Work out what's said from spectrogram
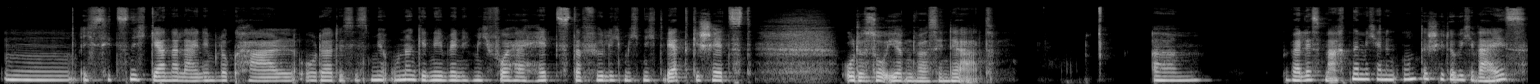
ich sitze nicht gern allein im Lokal oder das ist mir unangenehm, wenn ich mich vorher hetze, da fühle ich mich nicht wertgeschätzt oder so irgendwas in der Art. Ähm, weil es macht nämlich einen Unterschied, ob ich weiß,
